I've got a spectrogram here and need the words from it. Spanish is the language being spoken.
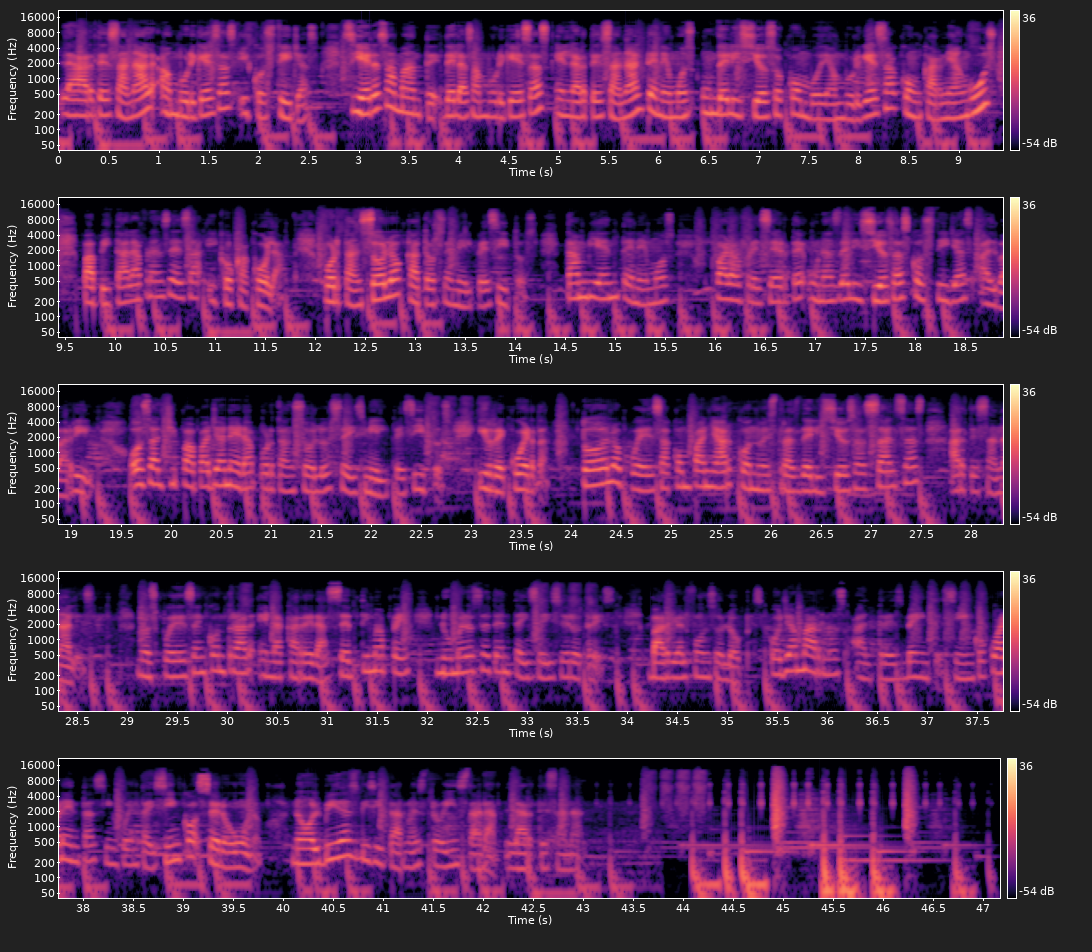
La artesanal hamburguesas y costillas. Si eres amante de las hamburguesas, en la artesanal tenemos un delicioso combo de hamburguesa con carne angus, papita a la francesa y Coca-Cola por tan solo 14 mil pesitos. También tenemos para ofrecerte unas deliciosas costillas al barril o salchipapa llanera por tan solo 6 mil pesitos. Y recuerda, todo lo puedes acompañar con nuestras deliciosas salsas artesanales. Nos puedes encontrar en la carrera séptima P número 7603, Barrio Alfonso López, o llamarnos al 320-540-5501. No olvides visitar nuestro Instagram, La Artesanal.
